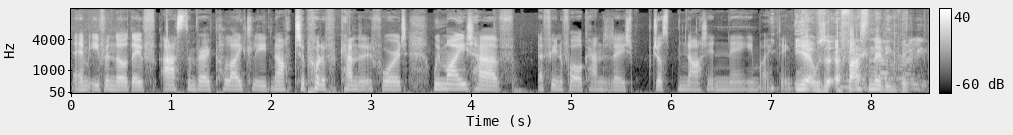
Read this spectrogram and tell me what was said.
um, even though they've asked them very politely not to put a candidate forward, we might have a Fianna Fáil candidate, just not in name. I think. Yeah, it was a, a fascinating thing.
